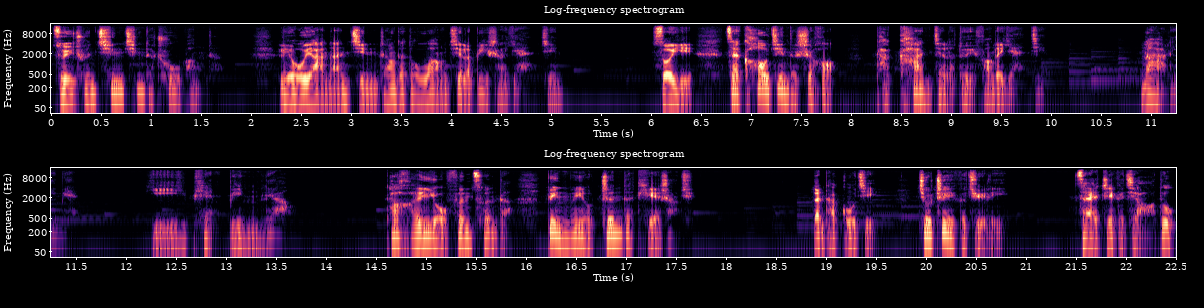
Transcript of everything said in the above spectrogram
嘴唇轻轻地触碰着，刘亚楠紧张的都忘记了闭上眼睛，所以在靠近的时候，他看见了对方的眼睛。那里面一片冰凉，他很有分寸的，并没有真的贴上去。但他估计，就这个距离，在这个角度，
